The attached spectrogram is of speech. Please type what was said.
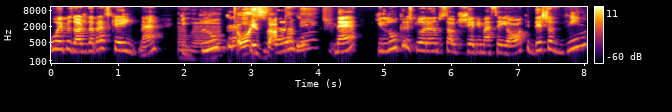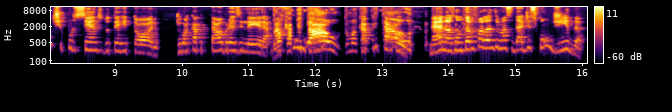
o episódio da Braskem, né? Que uhum. lucra. Oh, exatamente. Né? Que lucra explorando o sal de gelo em Maceió, que deixa 20% do território de uma capital brasileira. De uma capital, de uma capital. capital né? Nós não estamos falando de uma cidade escondida.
